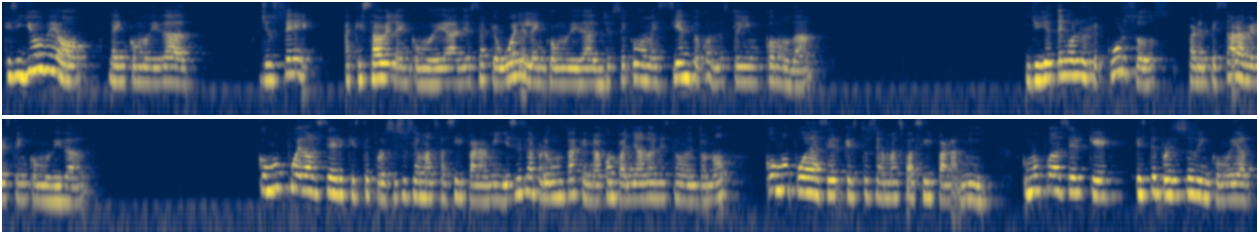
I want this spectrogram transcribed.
que si yo veo la incomodidad, yo sé a qué sabe la incomodidad, yo sé a qué huele la incomodidad, yo sé cómo me siento cuando estoy incómoda, y yo ya tengo los recursos para empezar a ver esta incomodidad, ¿cómo puedo hacer que este proceso sea más fácil para mí? Y esa es la pregunta que me ha acompañado en este momento, ¿no? ¿Cómo puedo hacer que esto sea más fácil para mí? ¿Cómo puedo hacer que este proceso de incomodidad,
